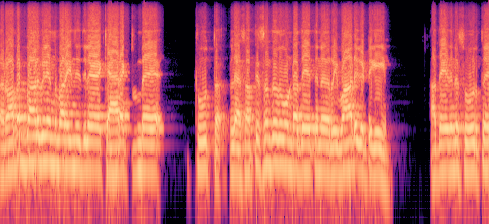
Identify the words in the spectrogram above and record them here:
റോബർട്ട് ബാൾവിൻ എന്ന് പറയുന്ന ഇതിലെ ക്യാരക്ടറിന്റെ ട്രൂത്ത് അല്ലെ സത്യസന്ധത കൊണ്ട് അദ്ദേഹത്തിന് റിവാർഡ് കിട്ടുകയും അദ്ദേഹത്തിന്റെ സുഹൃത്ത്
